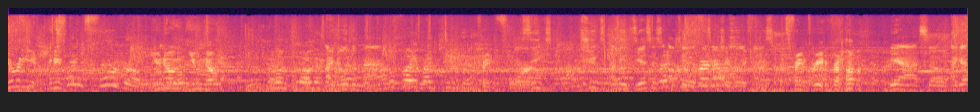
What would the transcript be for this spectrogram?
You already, It's frame four, bro. you know, you know, I know the math. We'll play Red Chief. frame four. Zeke's, Sheik's, I mean, ZS's up tilt is actually really fast. It's frame three, bro. Yeah, so I guess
